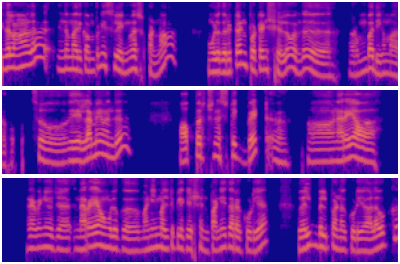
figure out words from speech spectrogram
இதனால் இந்த மாதிரி கம்பெனிஸில் இன்வெஸ்ட் பண்ணால் உங்களுக்கு ரிட்டர்ன் பொட்டென்ஷியலும் வந்து ரொம்ப அதிகமாக இருக்கும். ஸோ இது எல்லாமே வந்து ஆப்பர்ச்சுனிஸ்டிக் பெட் நிறையா ரெவென்யூ ஜ நிறைய உங்களுக்கு மணி மல்டிப்ளிகேஷன் பண்ணி தரக்கூடிய வெல்த் பில்ட் பண்ணக்கூடிய அளவுக்கு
